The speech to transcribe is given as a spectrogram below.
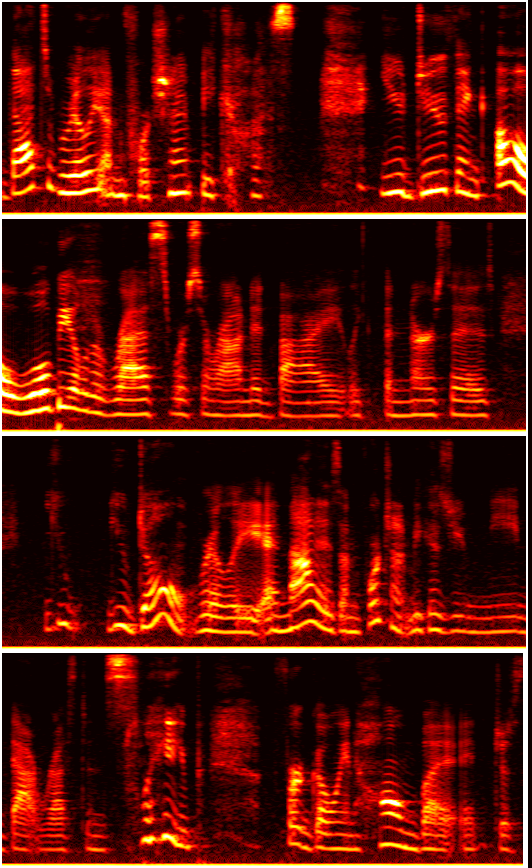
that's really unfortunate because you do think, oh, we'll be able to rest. We're surrounded by like the nurses. You you don't really, and that is unfortunate because you need that rest and sleep for going home, but it just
